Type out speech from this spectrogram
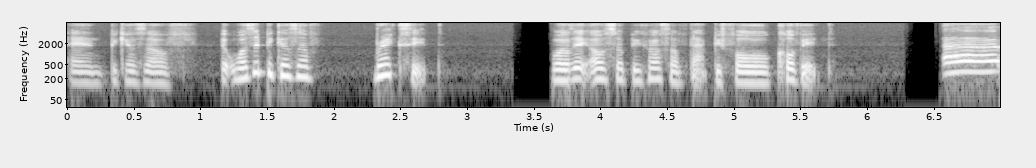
and because of was it because of Brexit? Was it also because of that before COVID? Uh,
